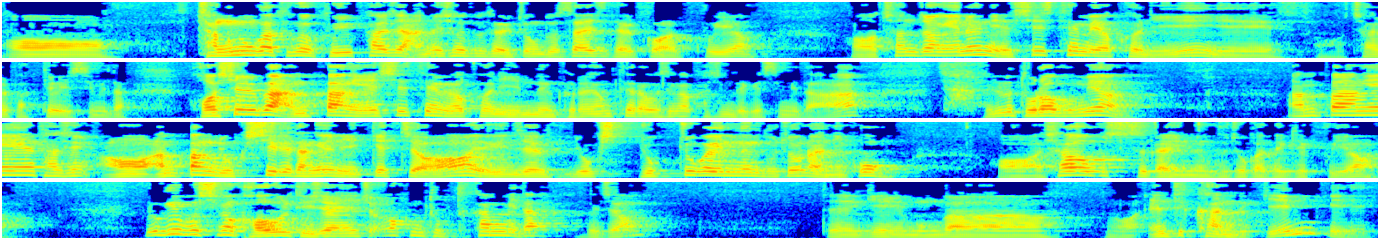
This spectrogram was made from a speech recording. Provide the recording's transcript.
어, 장롱 같은 거 구입하지 않으셔도 될 정도 사이즈 될 것 같고요. 어, 천정에는 예, 시스템 에어컨이 예, 어, 잘 박혀 있습니다. 거실과 안방에 시스템 에어컨이 있는 그런 형태라고 생각하시면 되겠습니다. 자, 일로 돌아보면 안방에 다시 어, 안방 욕실이 당연히 있겠죠. 여기 이제 욕, 욕조가 있는 구조는 아니고 어, 샤워 부스가 있는 구조가 되겠고요. 여기 보시면 거울 디자인이 조금 독특합니다. 그죠? 되게 뭔가 어, 앤틱한 느낌. 예.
